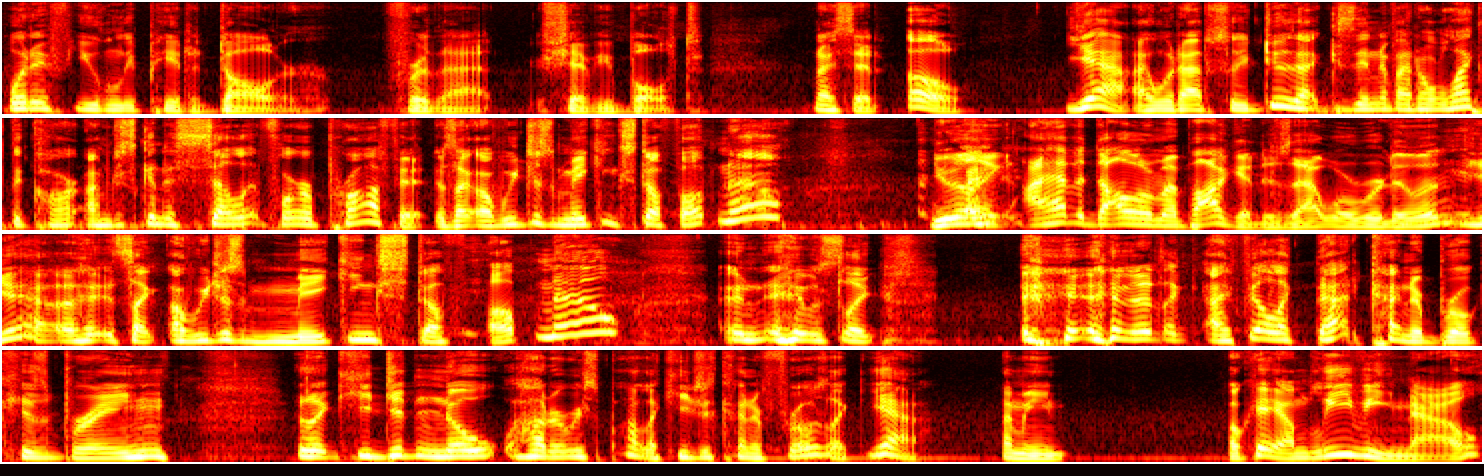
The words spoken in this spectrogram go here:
what if you only paid a dollar for that Chevy Bolt? And I said, oh, yeah, I would absolutely do that because then if I don't like the car, I'm just going to sell it for a profit. It's like, are we just making stuff up now? You're like, I have a dollar in my pocket. Is that what we're doing? Yeah, uh, it's like, are we just making stuff up now? And it was like, and it, like I feel like that kind of broke his brain. Like he didn't know how to respond. Like he just kind of froze. Like, yeah, I mean, okay, I'm leaving now.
